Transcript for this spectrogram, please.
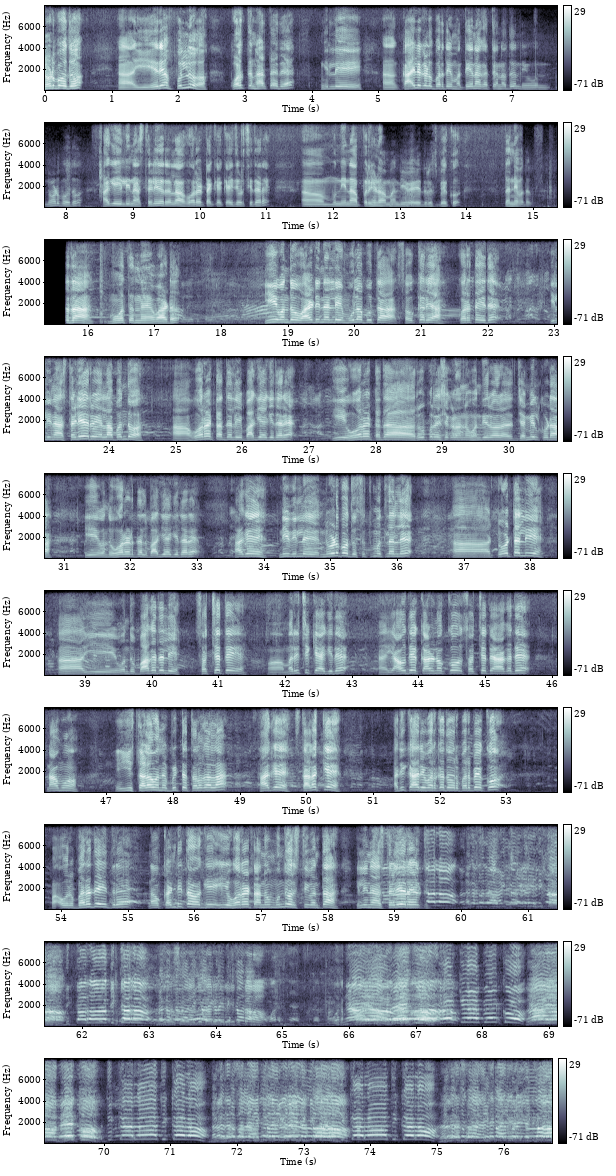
ನೋಡ್ಬೋದು. ಈ area full ಕೊಳತು ನಾರ್ತಾ ಇದೆ. ಇಲ್ಲಿ ಕಾಯಿಲೆಗಳು ಬರದೆ ಮತ್ತೇನಾಗತ್ತೆ ಅನ್ನೋದು ನೀವು ನೋಡ್ಬೋದು. ಹಾಗೆ ಇಲ್ಲಿನ ಸ್ಥಳೀಯರೆಲ್ಲ ಹೋರಾಟಕ್ಕೆ ಕೈ ಜೋಡಿಸಿದ್ದಾರೆ. ಮುಂದಿನ ಪರಿಣಾಮ ನೀವೇ ಎದುರಿಸಬೇಕು. ಧನ್ಯವಾದಗಳು. ಮೂವತ್ತನೇ ವಾರ್ಡು. ಈ ಒಂದು ವಾರ್ಡಿನಲ್ಲಿ ಮೂಲಭೂತ ಸೌಕರ್ಯ ಕೊರತೆ ಇದೆ. ಇಲ್ಲಿನ ಸ್ಥಳೀಯರು ಎಲ್ಲ ಬಂದು ಹೋರಾಟದಲ್ಲಿ ಭಾಗಿಯಾಗಿದ್ದಾರೆ. ಈ ಹೋರಾಟದ ರೂಪುರೇಷೆಗಳನ್ನು ಹೊಂದಿರೋ ಜಮೀಲ್ ಕೂಡ ಈ ಒಂದು ಹೋರಾಟದಲ್ಲಿ ಭಾಗಿಯಾಗಿದ್ದಾರೆ. ಹಾಗೆ ನೀವು ಇಲ್ಲಿ ನೋಡ್ಬೋದು ಸುತ್ತಮುತ್ತಲಲ್ಲಿ ಟೋಟಲಿ ಈ ಒಂದು ಭಾಗದಲ್ಲಿ ಸ್ವಚ್ಛತೆ ಮರೀಚಿಕೆ ಆಗಿದೆ. ಯಾವುದೇ ಕಾರಣಕ್ಕೂ ಸ್ವಚ್ಛತೆ ಆಗದೆ ನಾವು ಈ ಸ್ಥಳವನ್ನು ಬಿಟ್ಟು ತೊಲಗಲ್ಲ. ಹಾಗೆ ಸ್ಥಳಕ್ಕೆ ಅಧಿಕಾರಿ ವರ್ಗದವರು ಬರಬೇಕು. ಅವರು ಬರದೇ ಇದ್ದರೆ ನಾವು ಖಂಡಿತವಾಗಿ ಈ ಹೋರಾಟವನ್ನು ಮುಂದುವರಿಸ್ತೀವಿ ಅಂತ ಇಲ್ಲಿನ ಸ್ಥಳೀಯರು ಹೇಳ್ತಾರೆ ಧಿಕ್ಕಾರ ಧಿಕ್ಕಾರ ನ್ಯಾಯ ಬೇಕು ಬೇಕೇ ಬೇಕು ನ್ಯಾಯ ಬೇಕು ಧಿಕ್ಕಾರ ಧಿಕ್ಕಾರ ನಗರಸಭೆ ಅಧಿಕಾರಿಗಳಿಗೆ ಧಿಕ್ಕಾರ ಧಿಕ್ಕಾರ ಧಿಕ್ಕಾರ ನಗರಸಭೆ ಅಧಿಕಾರಿಗಳಿಗೆ ಧಿಕ್ಕಾರ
